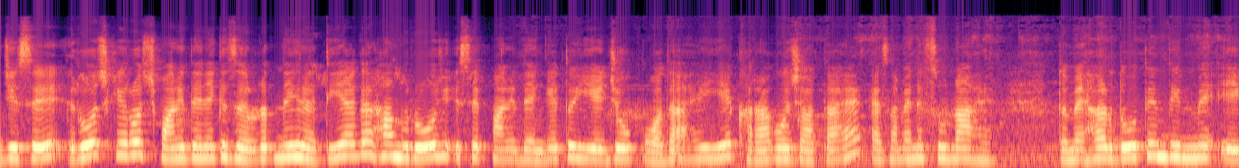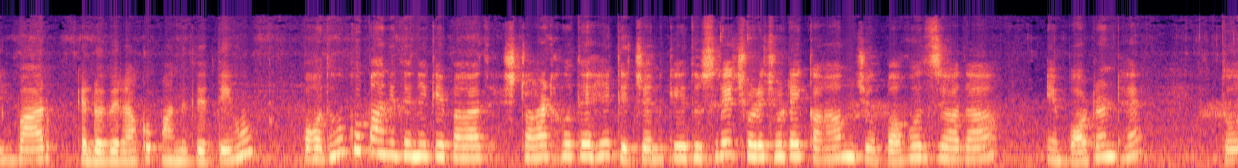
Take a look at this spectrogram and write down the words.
जिसे रोज़ के रोज़ पानी देने की ज़रूरत नहीं रहती है। अगर हम रोज़ इसे पानी देंगे तो ये जो पौधा है, ये ख़राब हो जाता है, ऐसा मैंने सुना है। तो मैं हर दो तीन दिन में एक बार एलोवेरा को पानी देती हूँ। पौधों को पानी देने के बाद स्टार्ट होते हैं किचन के दूसरे छोटे छोटे काम जो बहुत ज़्यादा इंपॉर्टेंट है। तो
